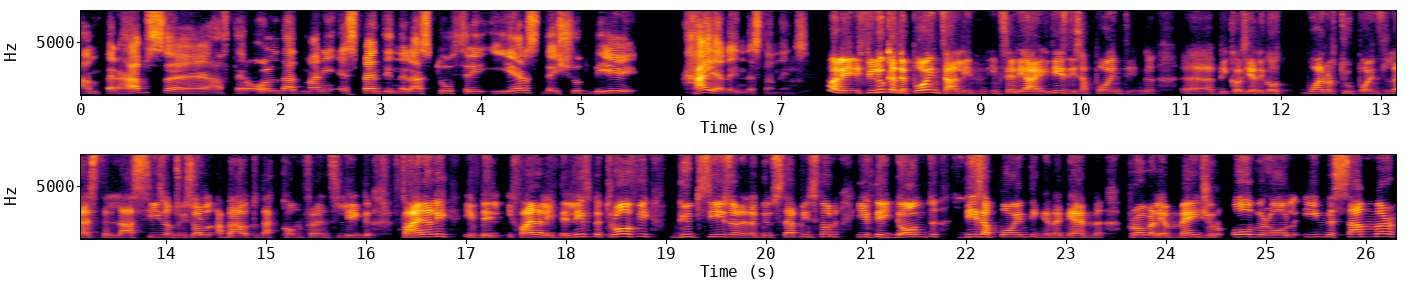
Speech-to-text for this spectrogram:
And perhaps uh, after all that money spent in the last two, three years, they should be higher in the standings. Well, if you look at the point tally in, in Serie A, it is disappointing uh, because yeah, they got one or two points less than last season. So it's all about that conference league. Finally, if they finally if they lift the trophy, good season and a good stepping stone. If they don't, disappointing and again probably a major overall in the summer.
